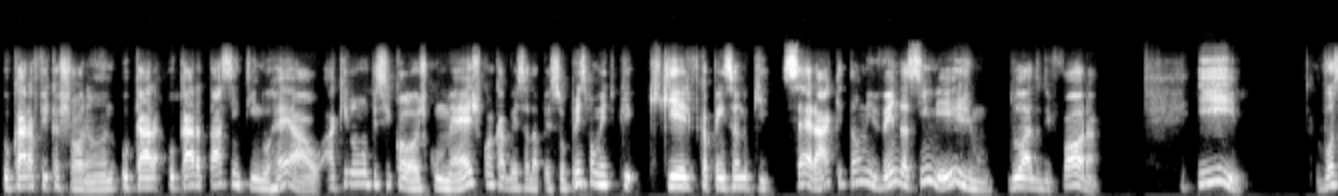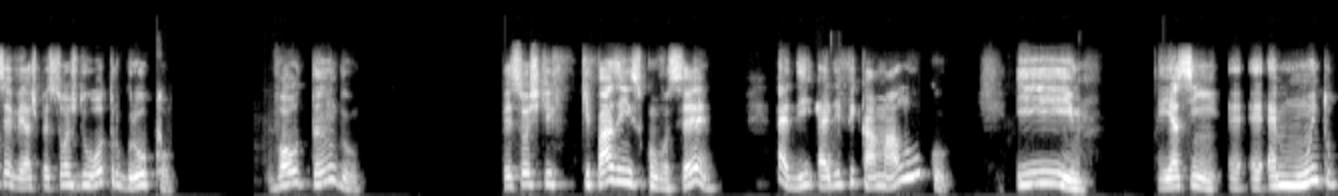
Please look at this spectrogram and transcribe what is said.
O cara fica chorando, o cara, o cara tá sentindo real. Aquilo no psicológico mexe com a cabeça da pessoa, principalmente que, que ele fica pensando que será que estão me vendo assim mesmo, do lado de fora? E você vê as pessoas do outro grupo voltando, pessoas que, que fazem isso com você, é de, é de ficar maluco. E, e assim, é, é, é muito,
